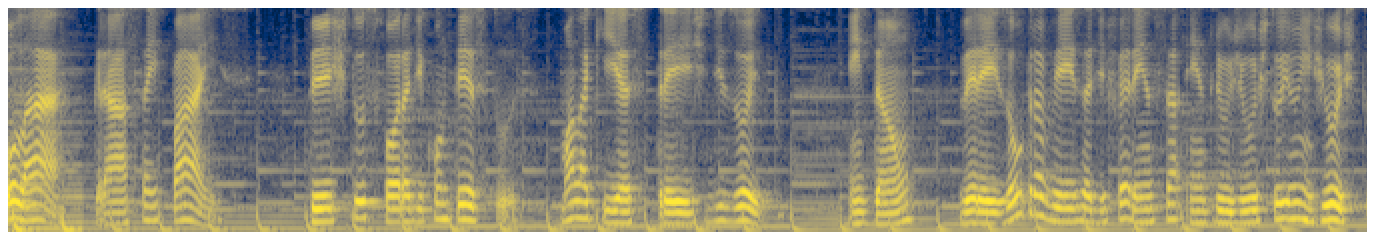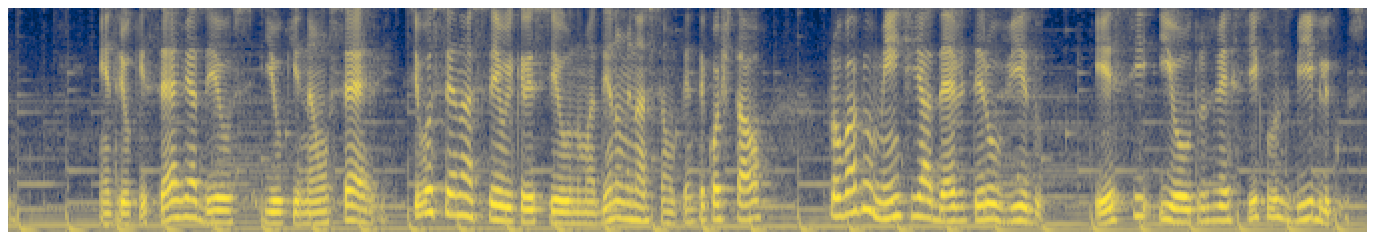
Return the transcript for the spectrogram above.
Olá, graça e paz. Textos fora de contextos. Malaquias 3:18. Então, vereis outra vez a diferença entre o justo e o injusto, entre o que serve a Deus e o que não serve. Se você nasceu e cresceu numa denominação pentecostal, provavelmente já deve ter ouvido esse e outros versículos bíblicos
